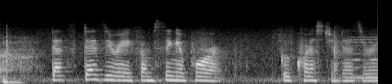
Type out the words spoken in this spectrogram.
Uh, That's Desiree from Singapore. Good question, Desiree.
